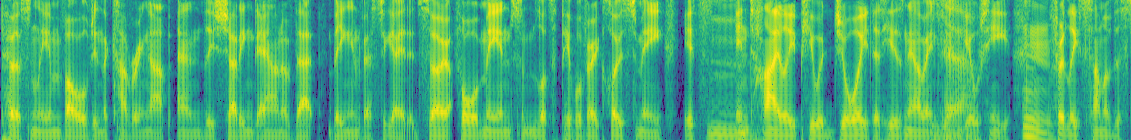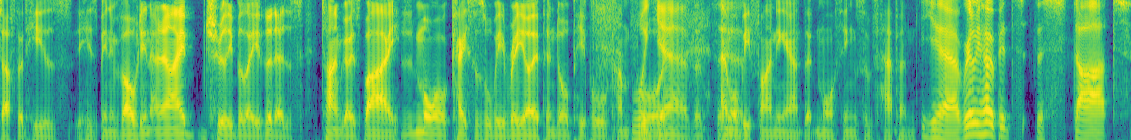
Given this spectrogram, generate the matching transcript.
personally involved in the covering up and the shutting down of that being investigated. So for me and some lots of people very close to me, it's entirely pure joy that he has now been found Mm. Yeah. guilty for at least some of the stuff that he has he's been involved in. And I truly believe that as time goes by, more cases will be reopened or people will come Well, forward. yeah, that's and we'll be finding out that more things have happened. Yeah, I really hope it's the start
